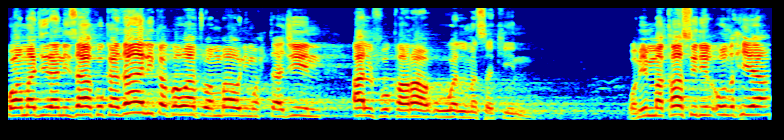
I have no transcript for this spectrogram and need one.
kwa majirani zako kadhalika kwa watu ambao ni muhtajin alfuqara wal masakin. Wa min maqasid al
